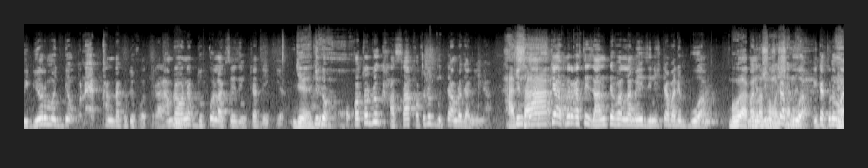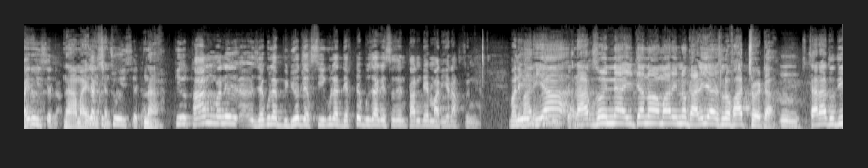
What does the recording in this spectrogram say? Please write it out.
ভিডিওর মধ্যে অনেক খান্ডা খুঁটি আমরা অনেক দুঃখ লাগছে জিনিসটা দেখিয়া। কিন্তু কতটুক হাসা কতটুক মিথ্যা আমরা জানি না। কিন্তু আজকে আপনার কাছ জানতে পারলাম এই জিনিসটা মানে বুয়া। বুয়া, মানে জিনিসটা বুয়া। এটা কোনো মাইর হইছে না। না, মাইর হইছে না। কিছু হইছে না। কিন্তু তান মানে যেগুলা ভিডিও দেখছি এগুলা দেখতে বোঝা গেছে যে তান মারিয়া রাখছেন না। মানে এই মারিয়া জিনিসটা। রাখছই না ইটানো আমার ইনো গাড়ি আসলো পাঁচ ছয়টা। তারা যদি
